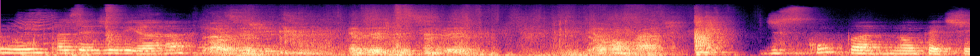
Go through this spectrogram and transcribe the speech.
Oi, prazer, Juliana. Prazer. Desculpa não ter te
